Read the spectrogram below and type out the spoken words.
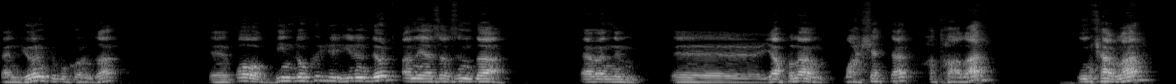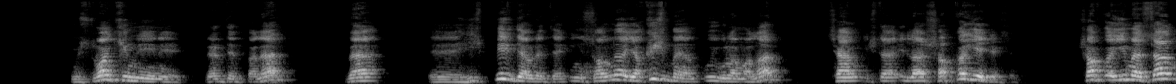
ben diyorum ki bu konuda e, o 1924 anayasasında efendim e, yapılan vahşetler, hatalar, inkarlar, Müslüman kimliğini reddetmeler ve e, hiçbir devlete insanlığa yakışmayan uygulamalar sen işte illa şapka giyeceksin. Şapka giymezsen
